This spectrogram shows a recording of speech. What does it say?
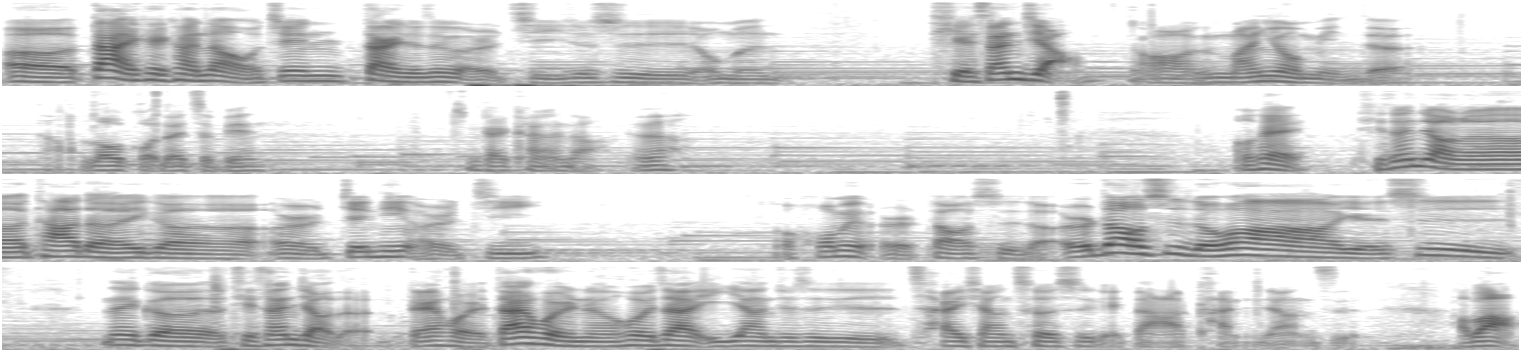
呃大家也可以看到，我今天戴的这个耳机就是我们铁三角哦，蛮有名的啊，logo 在这边，应该看得到，有没有？OK，铁三角呢，它的一个耳监听耳机，哦，后面耳道式的，耳道式的话也是那个铁三角的。待会待会呢会再一样，就是拆箱测试给大家看，这样子，好不好？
